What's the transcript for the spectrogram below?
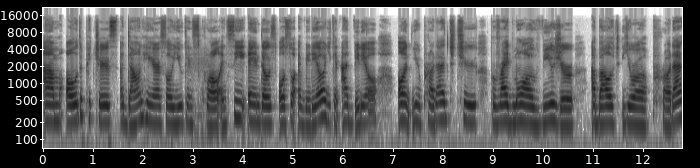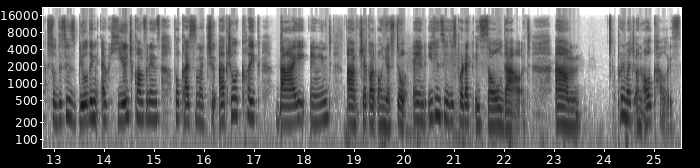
Um, all the pictures are down here so you can scroll and see and there's also a video. You can add video on your product to provide more visual about your product. So this is building a huge confidence for customer to actually click buy and um, check out on your store. And you can see this product is sold out um, pretty much on all colors.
